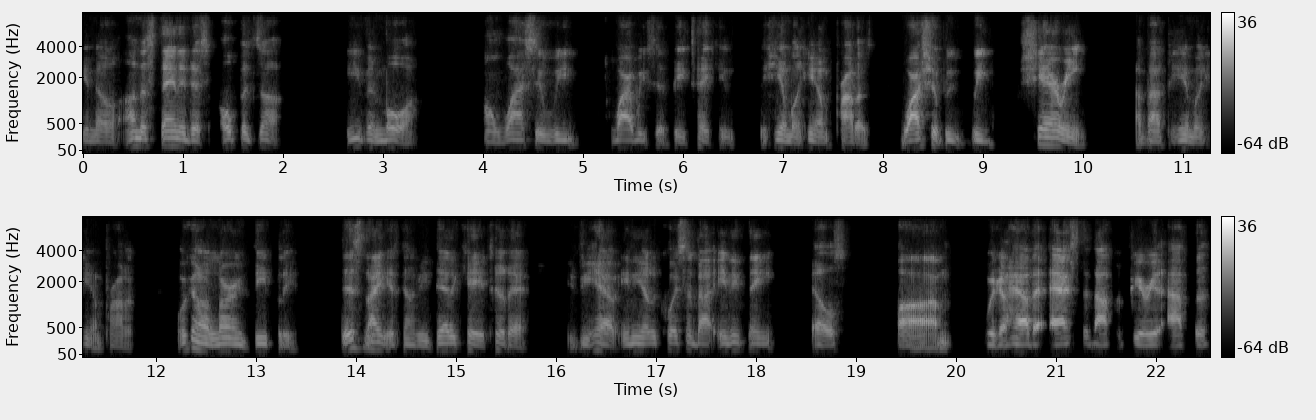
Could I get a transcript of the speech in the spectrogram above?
You know, understanding this opens up even more on why should we why we should be taking the HemoHim products. Why should we be sharing about the HemoHim product? We're going to learn deeply. This night is going to be dedicated to that. If you have any other questions about anything else, um, we're going to have the Ask the Doctor period after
